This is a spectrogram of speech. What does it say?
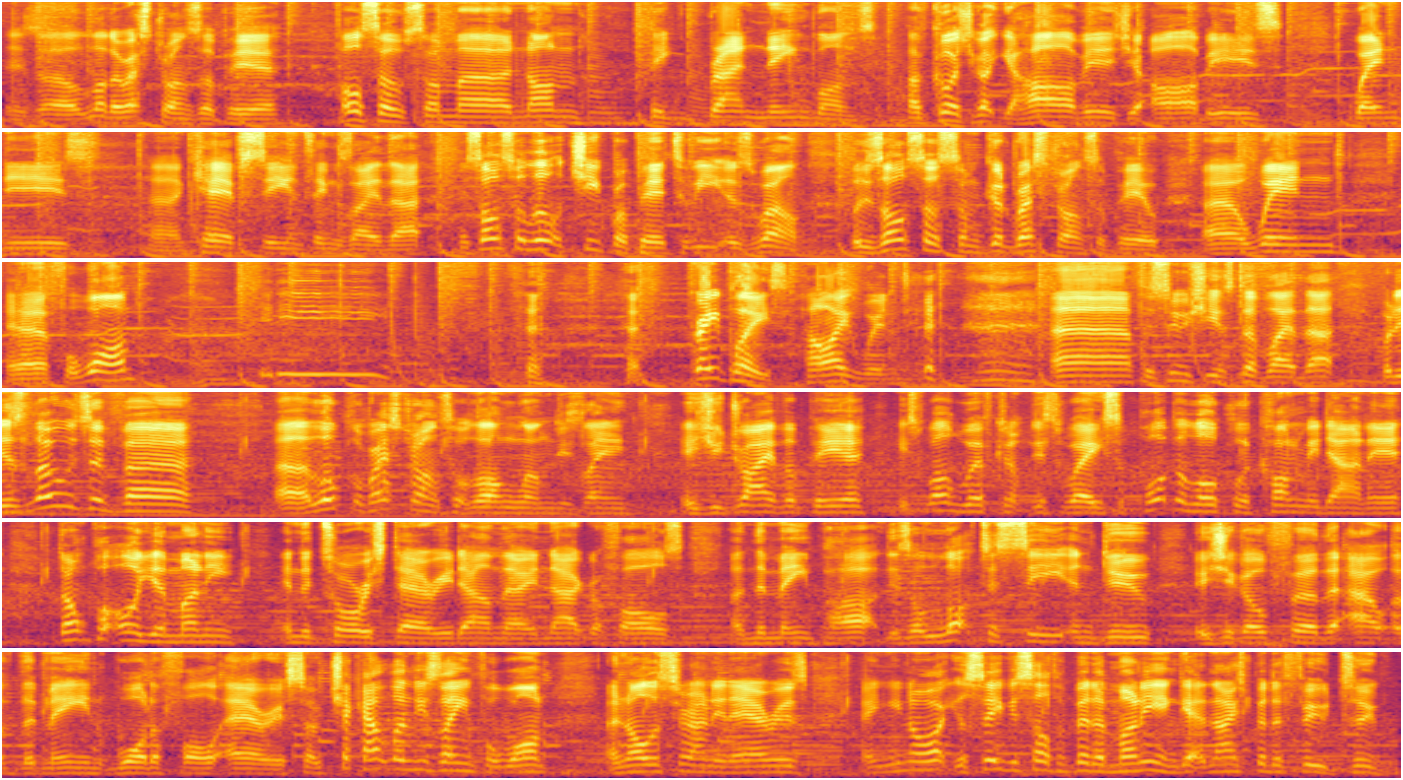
there's a lot of restaurants up here. Also some uh, non-big brand name ones. Of course, you've got your Harveys, your Arby's, Wendy's, uh, KFC and things like that. It's also a little cheaper up here to eat as well. But there's also some good restaurants up here. Uh, Wind, uh, for one. Great place. I like Wind uh, for sushi and stuff like that. But there's loads of uh, local restaurants along Lundy's Lane. As you drive up here, it's well worth coming up this way. Support the local economy down here. Don't put all your money in the tourist area down there in Niagara Falls and the main part. There's a lot to see and do as you go further out of the main waterfall area. So check out Lundy's Lane for one and all the surrounding areas. And you know what? You'll save yourself a bit of money and get a nice bit of food too.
